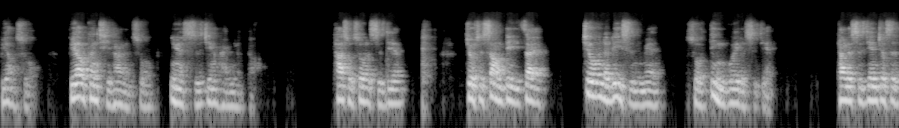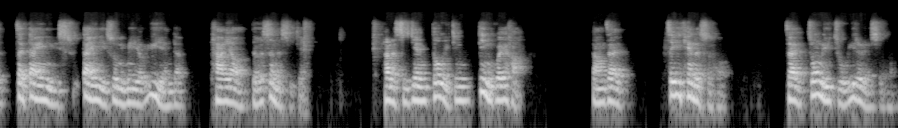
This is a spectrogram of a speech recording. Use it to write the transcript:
不要说，不要跟其他人说，因为时间还没有到。”他所说的时间，就是上帝在救恩的历史里面所定规的时间。他的时间就是在但以理书但以理书里面有预言的，他要得胜的时间。他的时间都已经定规好，当在这一天的时候。在棕榈主义日的时候，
